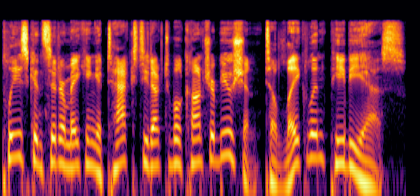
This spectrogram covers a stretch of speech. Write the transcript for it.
please consider making a tax-deductible contribution to Lakeland PBS.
